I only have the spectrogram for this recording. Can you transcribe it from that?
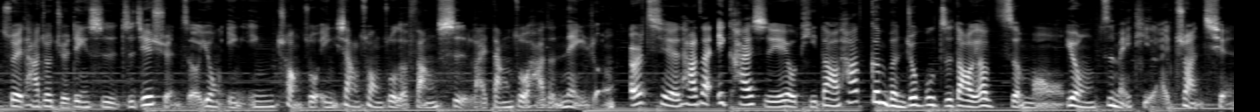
所以他就决定是直接选择用影音创作、影像创作的方式来当做他的内容。而且他在一开始也有提到，他根本就不知道要怎么用自媒体来赚钱，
